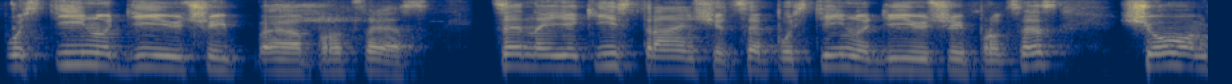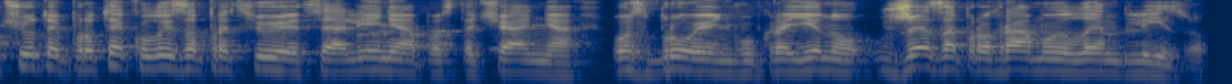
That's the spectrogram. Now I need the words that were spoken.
постійно діючий е, процес. Це не якісь транші, це постійно діючий процес. Що вам чути про те, коли запрацює ця лінія постачання озброєнь в Україну вже за програмою ленд-лізу?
